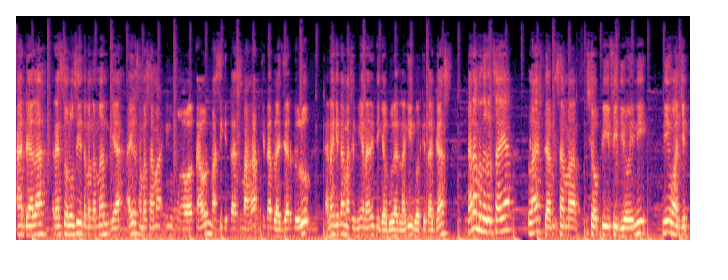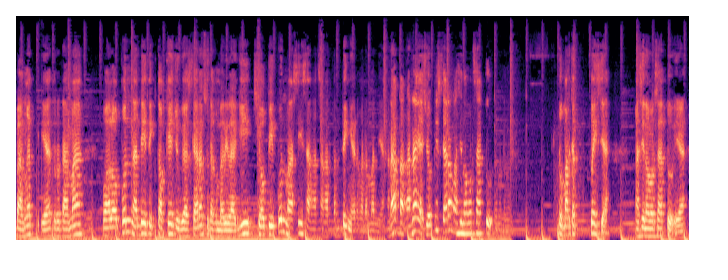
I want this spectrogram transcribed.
adalah resolusi teman-teman ya. Ayo sama-sama ini mumpung awal tahun masih kita semangat, kita belajar dulu karena kita masih punya nanti tiga bulan lagi buat kita gas. Karena menurut saya live dan sama Shopee video ini ini wajib banget ya, terutama walaupun nanti TikToknya juga sekarang sudah kembali lagi, Shopee pun masih sangat-sangat penting ya teman-teman ya. Kenapa? Karena ya Shopee sekarang masih nomor satu teman-teman untuk marketplace ya, masih nomor satu ya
